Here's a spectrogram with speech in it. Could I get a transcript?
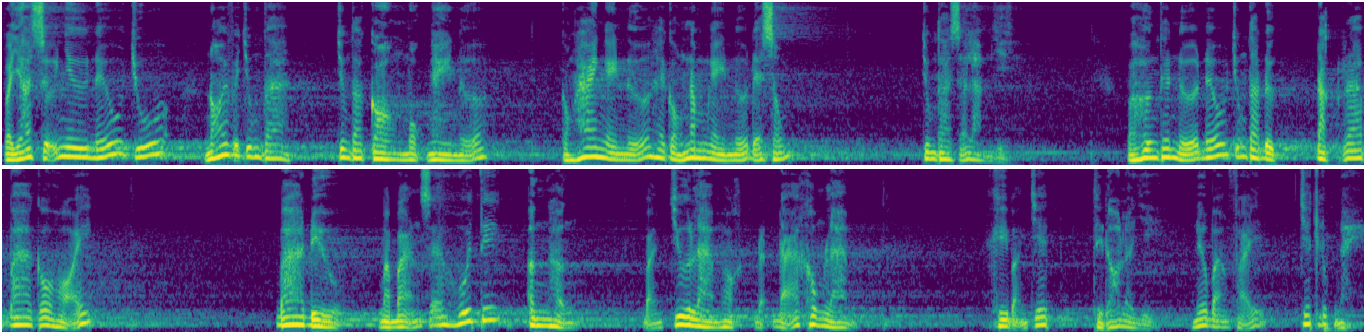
Và giả sử như nếu Chúa nói với chúng ta Chúng ta còn một ngày nữa Còn hai ngày nữa hay còn năm ngày nữa để sống Chúng ta sẽ làm gì? Và hơn thế nữa nếu chúng ta được đặt ra ba câu hỏi Ba điều mà bạn sẽ hối tiếc, ân hận Bạn chưa làm hoặc đã không làm Khi bạn chết thì đó là gì? Nếu bạn phải chết lúc này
